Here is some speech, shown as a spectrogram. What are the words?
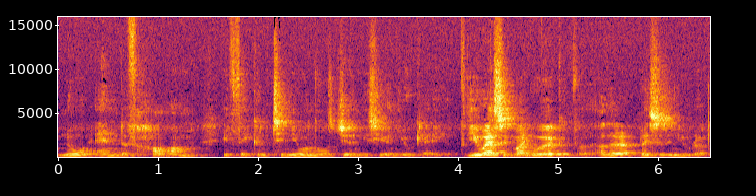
no end of harm if they continue on those journeys here in the UK. For the US it might work, and for other places in Europe.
